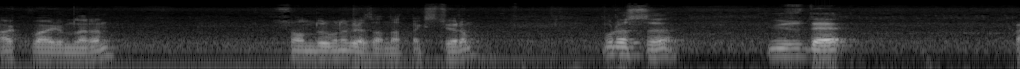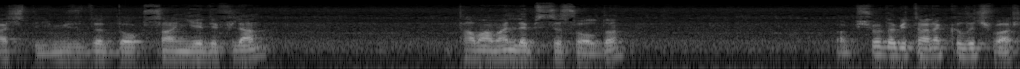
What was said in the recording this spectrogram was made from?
akvaryumların son durumunu biraz anlatmak istiyorum. Burası yüzde kaç diyeyim yüzde 97 filan tamamen lepistes oldu. Bak şurada bir tane kılıç var.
